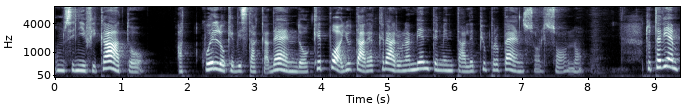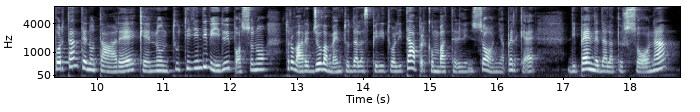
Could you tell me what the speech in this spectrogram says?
un significato a quello che vi sta accadendo, che può aiutare a creare un ambiente mentale più propenso al sonno. Tuttavia è importante notare che non tutti gli individui possono trovare giovamento dalla spiritualità per combattere l'insonnia, perché dipende dalla persona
